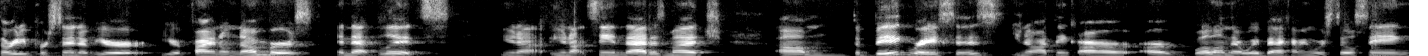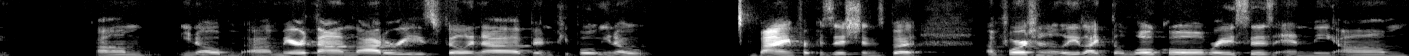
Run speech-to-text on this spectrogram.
30% of your your final numbers in that blitz. You're not you're not seeing that as much. Um, the big races you know i think are are well on their way back. I mean we're still seeing um, you know uh, marathon lotteries filling up and people you know buying for positions. But unfortunately like the local races and the um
